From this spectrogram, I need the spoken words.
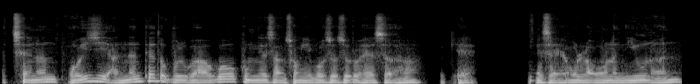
자체는 보이지 않는데도 불구하고 국내산 송이버섯으로 해서 이렇게 국내에 올라오는 이유는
